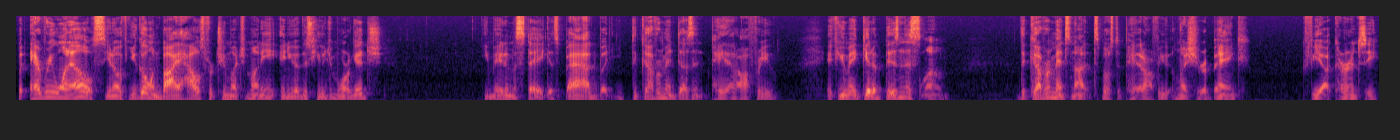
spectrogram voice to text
But everyone else, you know, if you go and buy a house for too much money and you have this huge mortgage, you made a mistake. It's bad, but the government doesn't pay that off for you. If you may get a business loan, the government's not supposed to pay that off for you unless you're a bank, fiat currency.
